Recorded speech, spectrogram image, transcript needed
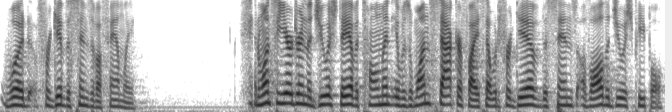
would forgive the sins of a family. And once a year during the Jewish Day of Atonement, it was one sacrifice that would forgive the sins of all the Jewish people.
